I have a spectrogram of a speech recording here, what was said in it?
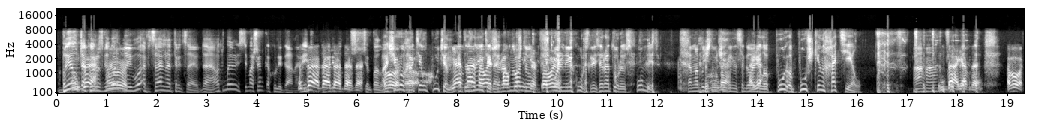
Был ну, такой да, разговор, но его официально отрицают. Да, вот мы с Тимошенко хулигана. Видите, да, да, да, да, да. Чем а вот. чего хотел Путин, Я это, знаю, знаете, все равно, что, что школьный вы... курс литературы вспомнить. Там обычно учительница говорила, Пушкин хотел. Ага. Да, я знаю. Вот.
